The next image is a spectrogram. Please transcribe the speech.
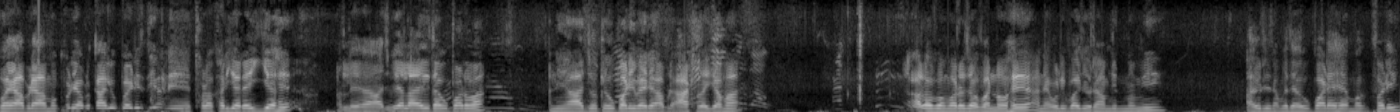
ભાઈ આપણે આ મગફળી આપણે કાલે ઉપાડી હતી અને થોડા ખરિયા રહી ગયા છે. એટલે આજ વહેલા આવી હતા ઉપાડવા. અને આ જો કે ઉપાડી વાર્યા આપણે આઠ વાગ્યામાં. હાલો અમારો જો વનો છે અને ઓલી બાજુ રામજી મમ્મી આવી રીતના બધા ઉપાડે છે મગફળી.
